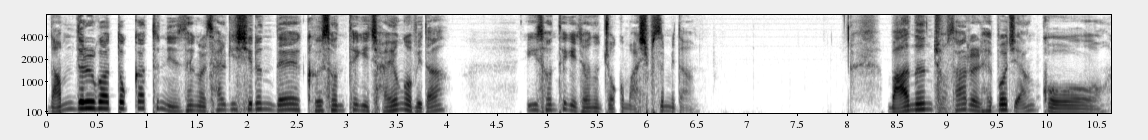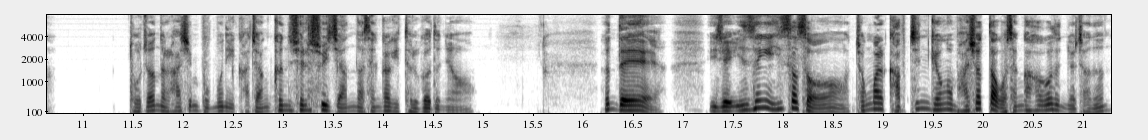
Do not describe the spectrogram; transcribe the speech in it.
남들과 똑같은 인생을 살기 싫은데 그 선택이 자영업이다? 이 선택이 저는 조금 아쉽습니다. 많은 조사를 해보지 않고 도전을 하신 부분이 가장 큰 실수이지 않나 생각이 들거든요. 근데 이제 인생에 있어서 정말 값진 경험 하셨다고 생각하거든요, 저는.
